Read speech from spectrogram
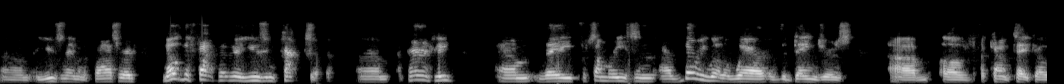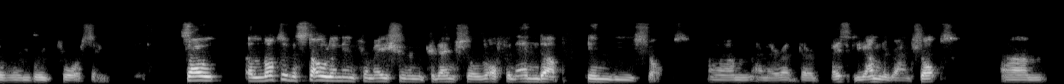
um, a username and a password. Note the fact that they're using CAPTCHA. Um, apparently, they, for some reason, are very well aware of the dangers um, of account takeover and brute forcing. So a lot of the stolen information and credentials often end up in these shops, um, and they're they're basically underground shops um,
